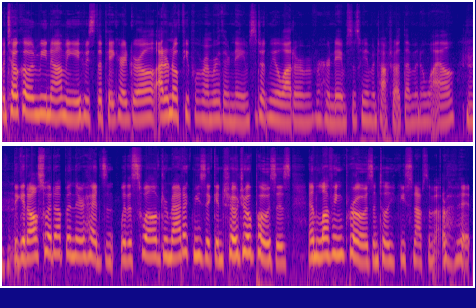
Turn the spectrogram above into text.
Motoko and Minami, who's the pig haired girl, I don't know if people remember their names. It took me a while to remember her name since we haven't talked about them in a while. Mm-hmm. they get all sweat up in their heads with a swell of dramatic music and shoujo poses and loving prose until Yuki snaps them out of it.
